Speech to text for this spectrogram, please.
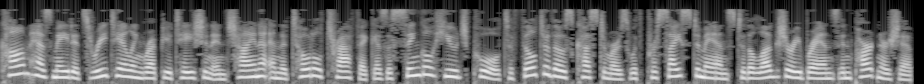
Com has made its retailing reputation in China and the total traffic as a single huge pool to filter those customers with precise demands to the luxury brands in partnership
